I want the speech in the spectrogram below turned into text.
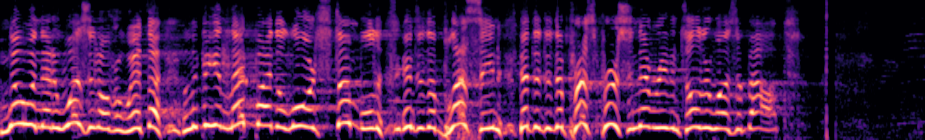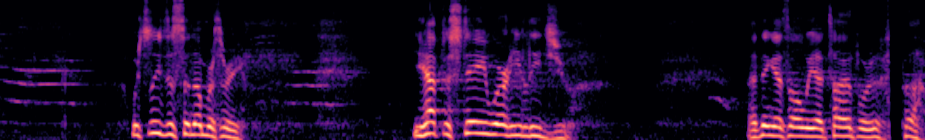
knowing that it wasn't over with, uh, being led by the Lord, stumbled into the blessing that the, the depressed person never even told her was about. Which leads us to number three. You have to stay where He leads you. I think that's all we have time for. Uh,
